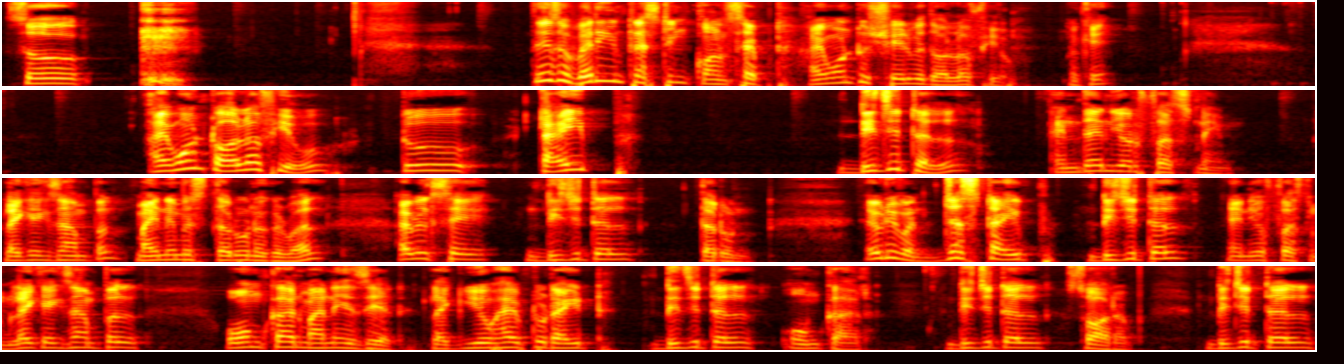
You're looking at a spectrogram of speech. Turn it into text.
So there's a very interesting concept I want to share with all of you, okay. I want all of you to type digital and then your first name like example, my name is Tarun Agarwal. I will say digital Tarun. Everyone, just type digital and your first name. Like example, Omkar Mane is here. Like you have to write digital Omkar, digital Saurabh, digital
